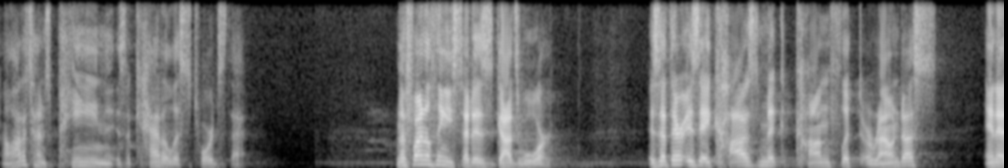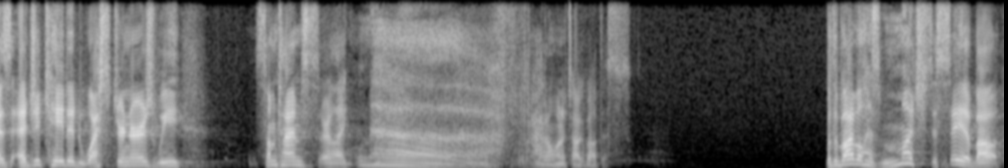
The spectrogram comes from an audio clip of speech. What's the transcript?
And a lot of times, pain is a catalyst towards that. And the final thing He said is God's war is that there is a cosmic conflict around us. And as educated Westerners, we sometimes are like, nah, I don't want to talk about this. But the Bible has much to say about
